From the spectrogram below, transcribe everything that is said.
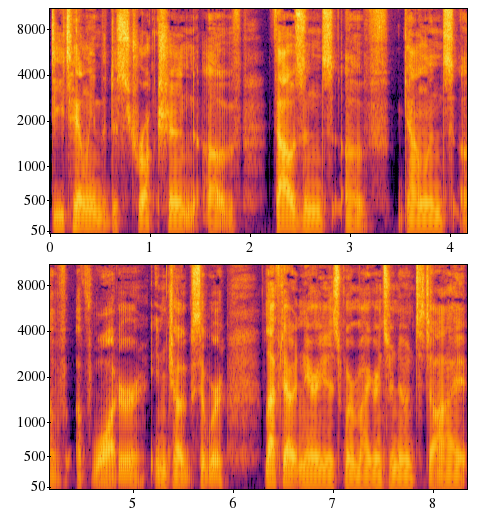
detailing the destruction of thousands of gallons of, of water in jugs that were left out in areas where migrants are known to die.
